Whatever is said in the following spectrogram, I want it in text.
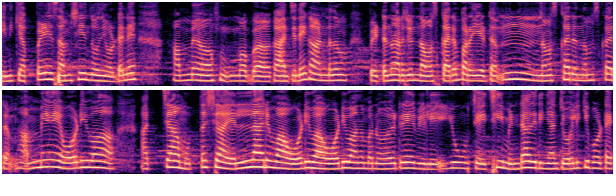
എനിക്ക് അപ്പോഴേ സംശയം തോന്നി. ഉടനെ അമ്മ കാഞ്ചനെ കാണുന്നതും പെട്ടെന്ന് അർജുൻ നമസ്കാരം പറയട്ടെ. "ഉം, നമസ്കാരം നമസ്കാരം. അമ്മേ ഓടി വാ. അച്ഛ മുത്തശ്ശ എല്ലാവരും വാ. ഓടി വാ ഓടി വാ എന്ന് പറഞ്ഞു ഒരേ വിളി. അയ്യോ ചേച്ചി മിണ്ടാതിരി. ഞാൻ ജോലിക്ക് പോട്ടെ.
